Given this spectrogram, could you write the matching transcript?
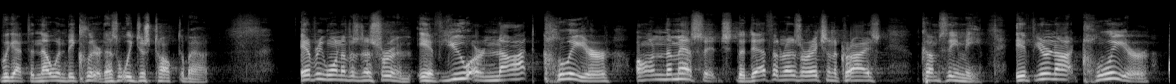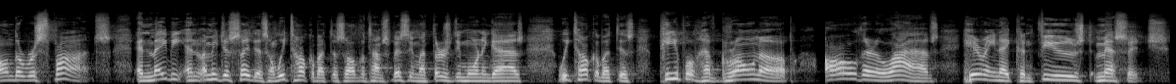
we got to know and be clear. That's what we just talked about. Every one of us in this room, if you are not clear on the message, the death and resurrection of Christ, come see me. If you're not clear on the response, and maybe, and let me just say this, and we talk about this all the time, especially my Thursday morning guys, we talk about this. People have grown up all their lives hearing a confused message.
